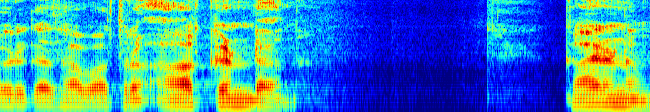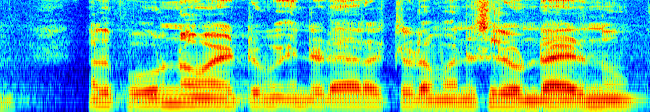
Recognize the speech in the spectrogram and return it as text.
ഒരു കഥാപാത്രം ആക്കണ്ടെന്ന്. കാരണം അത് പൂർണമായിട്ടും എന്റെ ഡയറക്ടറുടെ മനസ്സിലുണ്ടായിരുന്നു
